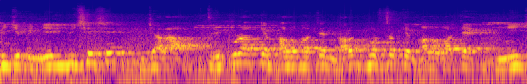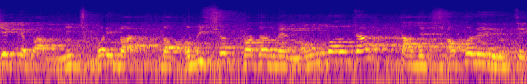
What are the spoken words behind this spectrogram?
বিজেপি নির্বিশেষে যারা ত্রিপুরাকে ভালোবাসেন ভারতবর্ষকে ভালোবাসেন নিজেকে বা নিজ পরিবার বা ভবিষ্যৎ প্রজন্মের মঙ্গল চান, তাদের সকলেরই উচিত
